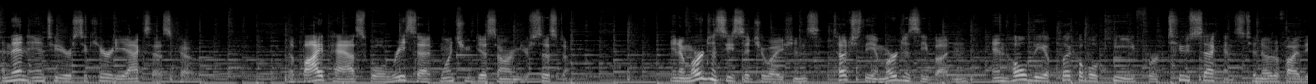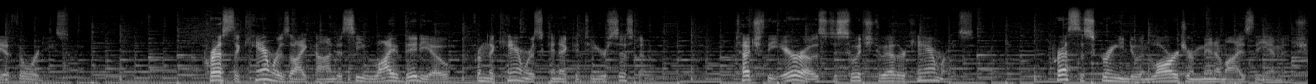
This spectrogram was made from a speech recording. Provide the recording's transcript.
and then enter your security access code. The bypass will reset once you disarm your system. In emergency situations, touch the emergency button and hold the applicable key for 2 seconds to notify the authorities. Press the cameras icon to see live video from the cameras connected to your system. Touch the arrows to switch to other cameras. Press the screen to enlarge or minimize the image.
